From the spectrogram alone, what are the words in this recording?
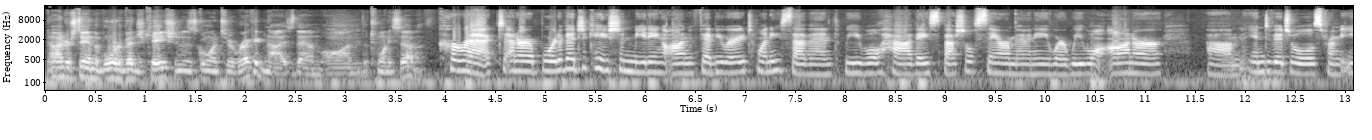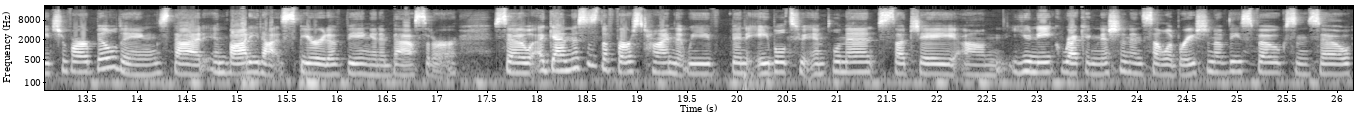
Now, I understand the Board of Education is going to recognize them on the 27th. Correct. At our Board of Education meeting on February 27th, we will have a special ceremony where we will honor um, individuals from each of our buildings that embody that spirit of being an ambassador. So, again, this is the first time that we've been able to implement such a um, unique recognition and celebration of these folks. And so,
